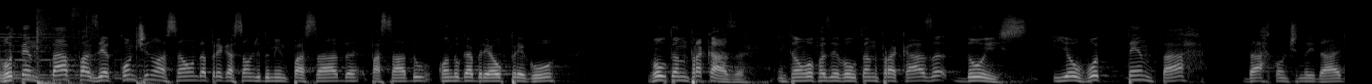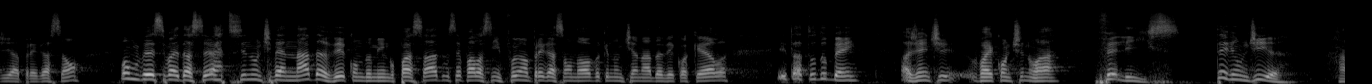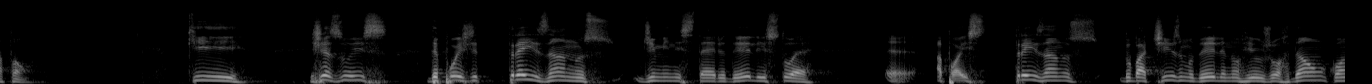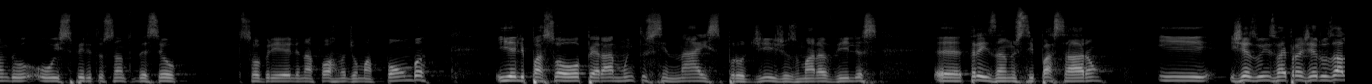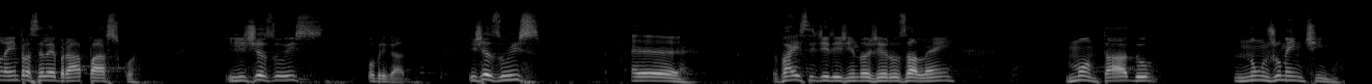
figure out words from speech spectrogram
Vou tentar fazer a continuação da pregação de domingo passada, passado, quando o Gabriel pregou voltando para casa. Então, eu vou fazer voltando para casa dois. E eu vou tentar dar continuidade à pregação. Vamos ver se vai dar certo. Se não tiver nada a ver com domingo passado, você fala assim: foi uma pregação nova que não tinha nada a ver com aquela. E está tudo bem. A gente vai continuar feliz. Teve um dia, Rafão, que Jesus, depois de três anos de ministério dele, isto é, é após três anos do batismo dele no Rio Jordão, quando o Espírito Santo desceu sobre ele na forma de uma pomba, e ele passou a operar muitos sinais, prodígios, maravilhas. É, três anos se passaram e Jesus vai para Jerusalém para celebrar a Páscoa. E Jesus, obrigado. E Jesus é, vai se dirigindo a Jerusalém montado num jumentinho.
